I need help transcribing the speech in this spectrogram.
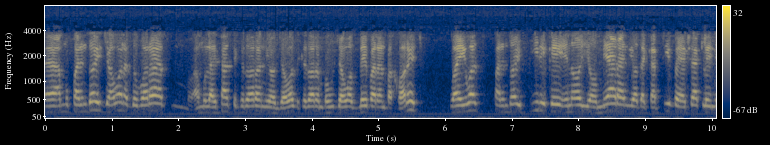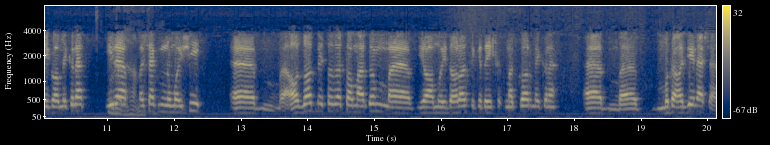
اما پرندای جوان دوباره امو لایسنس که دارن یا جواز که دارن به اون جواز می‌برن به خارج و ایواز پرندای پیری که اینا یا میارن یا در به یک شکل نگاه می‌کنن ایره به شکل نمایشی آزاد می‌سازه تا مردم یا اداراتی که در این قسمت کار می‌کنه متوجه نشن.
